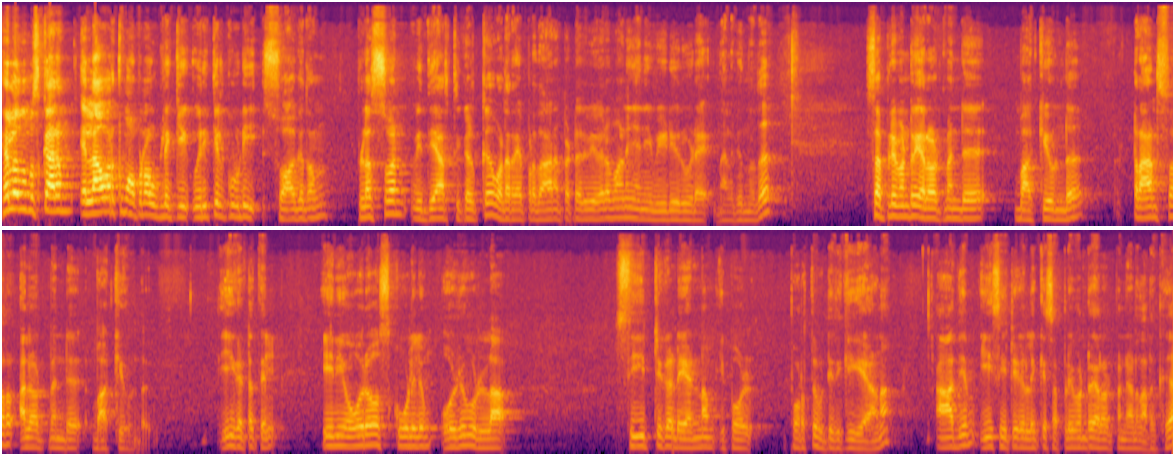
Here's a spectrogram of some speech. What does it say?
ഹലോ നമസ്കാരം. എല്ലാവർക്കും ഓപ്പൺ ഔട്ടിലേക്ക് ഒരിക്കൽ കൂടി സ്വാഗതം. പ്ലസ് വൺ വിദ്യാർത്ഥികൾക്ക് വളരെ പ്രധാനപ്പെട്ട ഒരു വിവരമാണ് ഞാൻ ഈ വീഡിയോയിലൂടെ നൽകുന്നത്. സപ്ലിമെന്ററി അലോട്ട്മെന്റ് ബാക്കിയുണ്ട്. ട്രാൻസ്ഫർ അലോട്ട്മെന്റ് ബാക്കിയുണ്ട്. ഈ ഘട്ടത്തിൽ ഇനി ഓരോ സ്കൂളിലും ഒഴിവുള്ള സീറ്റുകളുടെ എണ്ണം ഇപ്പോൾ പുറത്തുവിട്ടിരിക്കുകയാണ്. ആദ്യം ഈ സീറ്റുകളിലേക്ക് സപ്ലിമെന്ററി അലോട്ട്മെന്റാണ് നടക്കുക.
